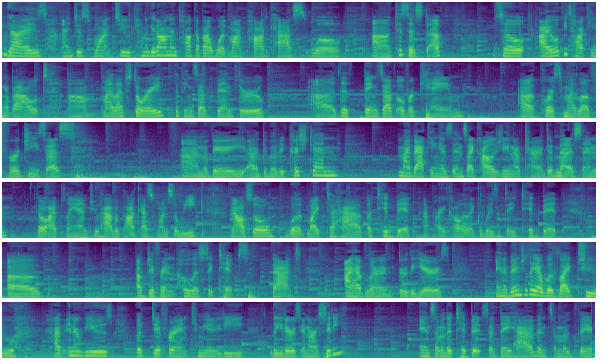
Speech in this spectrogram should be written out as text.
Hi, guys. I just want to kind of get on and talk about what my podcast will uh, consist of. So, I will be talking about um, my life story, the things I've been through, uh, the things I've overcame, uh, of course, my love for Jesus. I'm a very uh, devoted Christian. My backing is in psychology and alternative medicine. So I plan to have a podcast once a week. And I also would like to have a tidbit, I probably call it like a Wednesday tidbit of of different holistic tips that I have learned through the years. And eventually I would like to have interviews with different community leaders in our city and some of the tidbits that they have and some of their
